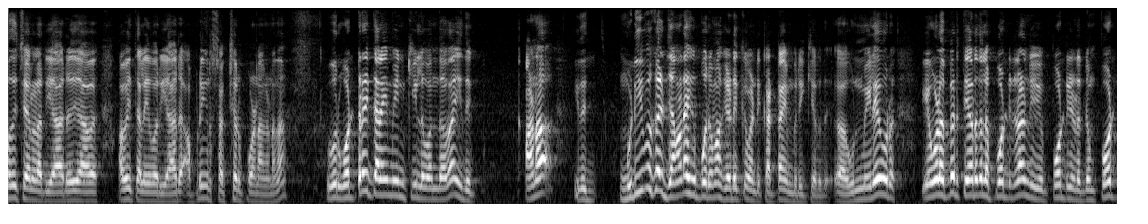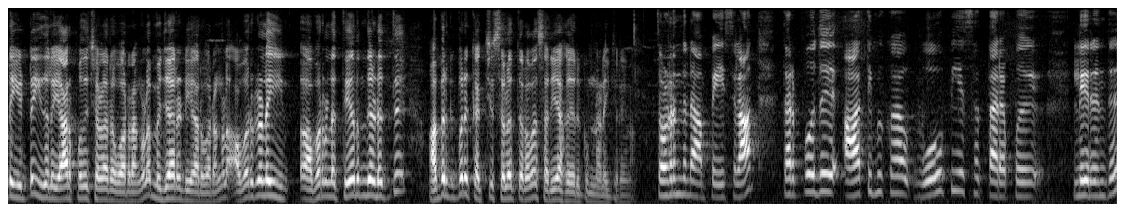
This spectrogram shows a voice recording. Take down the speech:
பொதுச் செயலாளர் யார் அவைத்தலைவர் யார் அப்படிங்கிற ஸ்ட்ரக்சர் போனாங்கன்னா ஒரு ஒற்றை தலைமையின் கீழே வந்தால் தான் இது ஆனால் இது முடிவுகள் ஜனநாயகபூர்வமாக எடுக்க வேண்டிய கட்டாயம் இருக்கிறது. உண்மையிலே ஒரு எவ்வளோ பேர் தேர்தலில் போட்டிட்டாலும் நீ போட்டியிடட்டும் போட்டியிட்டு இதில் யார் பொதுச்செயலாளர் வர்றாங்களோ மெஜாரிட்டி யார் வர்றாங்களோ அவர்களை அவர்களை தேர்ந்தெடுத்து அதற்கு பிறகு கட்சி செலுத்துறதா சரியாக இருக்கும்னு நினைக்கிறேன் தொடர்ந்து நான் பேசலாம். தற்போது அதிமுக ஓபிஎஸ் தரப்பிலிருந்து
